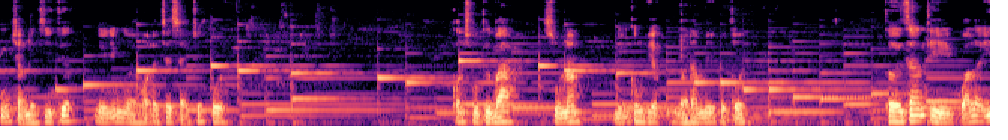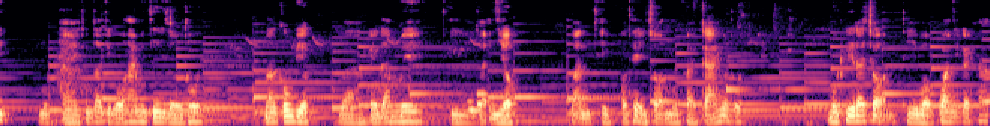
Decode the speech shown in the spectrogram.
cũng chẳng được chi tiết như những người họ đã chia sẻ trước tôi. Con số thứ ba, số 5, những công việc và đam mê của tôi. Thời gian thì quá là ít, một ngày chúng ta chỉ có 24 giờ thôi. Mà công việc và cái đam mê thì lại nhiều. Bạn thì có thể chọn một vài cái mà thôi. Một khi đã chọn thì bỏ qua những cái khác,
